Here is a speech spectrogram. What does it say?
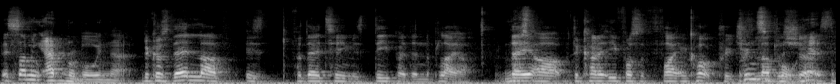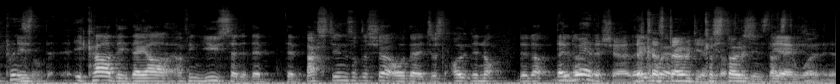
There's something admirable in that. because their love is for their team is deeper than the player. They the- are the kind of ethos of fighting cock preachers. love the shirt. yeah, it's the principle. Is- Icardi, they are. I think you said it. They're they're bastions of the shirt, or they're just. Oh, they're not. They're not. They they're wear not- the shirt. they They They're wear- custodians. of Custodians. That's Yeah, the word. yeah.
